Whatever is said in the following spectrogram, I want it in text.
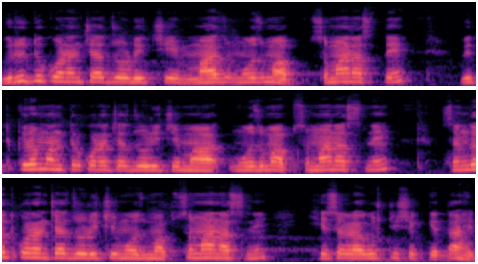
विरुद्ध कोणाच्या जोडीचे माज मोजमाप समान असते. विक्रम आंतरकोणाच्या जोडीचे मा मोजमाप समान असणे. संगत कोणाच्या जोडीचे मोजमाप समान असणे हे सगळ्या गोष्टी शक्यता आहेत.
